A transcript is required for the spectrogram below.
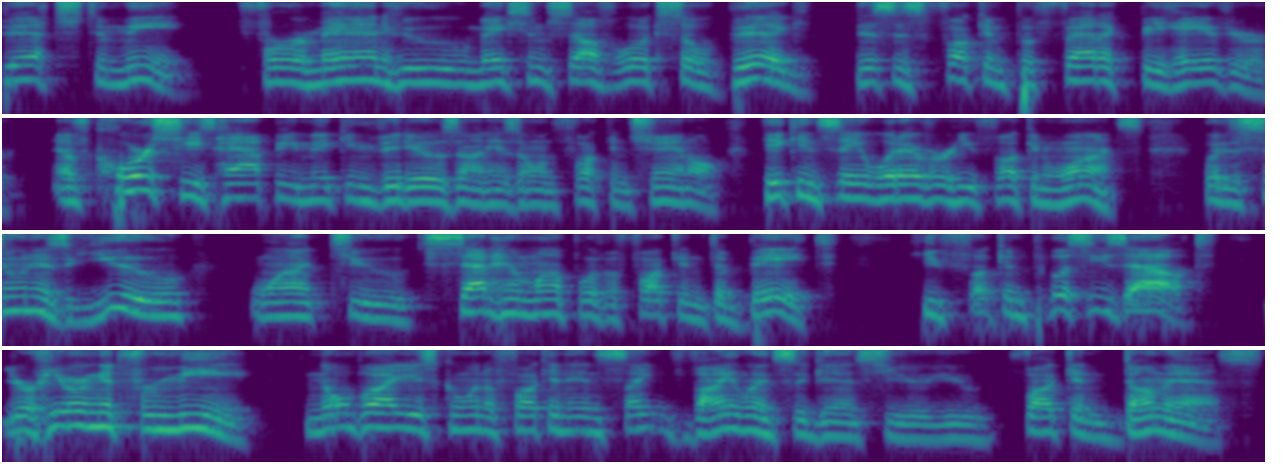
bitch to me. For a man who makes himself look so big, this is fucking pathetic behavior. Of course, he's happy making videos on his own fucking channel. He can say whatever he fucking wants. But as soon as you want to set him up with a fucking debate, he fucking pussies out. You're hearing it from me. Nobody is going to fucking incite violence against you, you fucking dumbass.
